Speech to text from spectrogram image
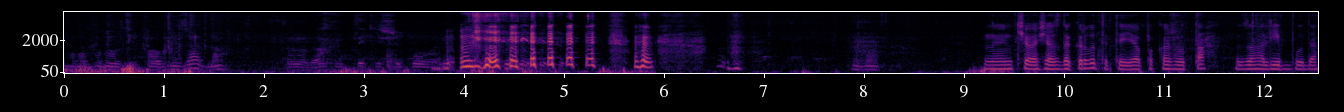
Треба буде оці пообрізати, да? Ну да, такі шиповані. Треба Ну нічого, зараз докрутити, я покажу. Та взагалі буде.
